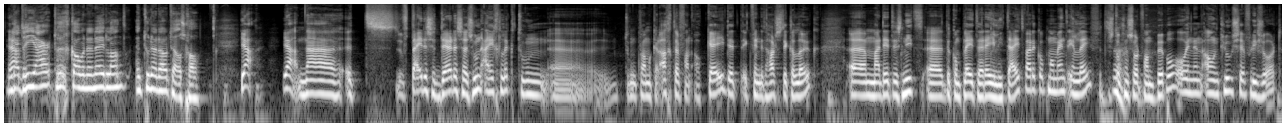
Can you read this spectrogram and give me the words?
Ja. Na drie jaar terugkomen naar Nederland en toen naar de hotelschool. Ja, ja na het, of tijdens het derde seizoen eigenlijk, toen, eh, toen kwam ik erachter van oké, dit ik vind dit hartstikke leuk. Eh, maar dit is niet eh, de complete realiteit waar ik op het moment in leef. Het is Ja. toch een soort van bubbel in een all-inclusive resort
